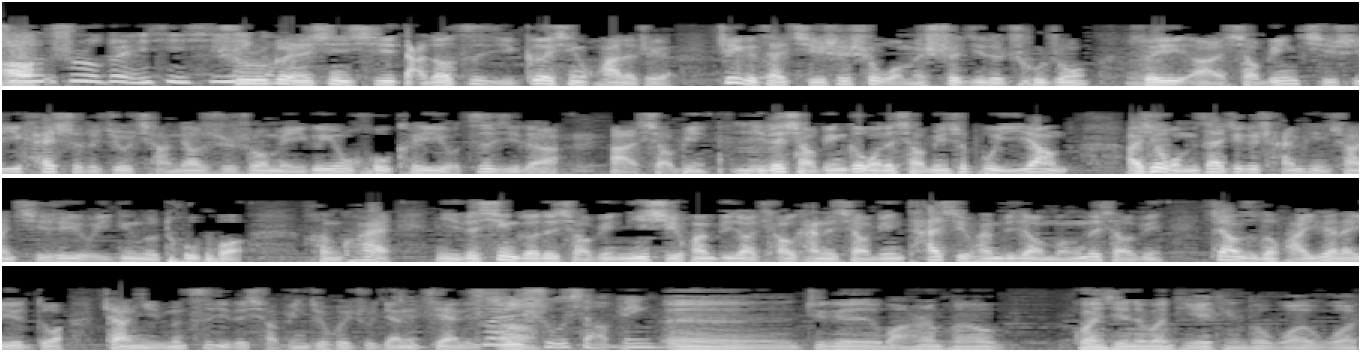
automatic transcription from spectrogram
哦输输入个人信息那输入个人信息，打造自己个性化的这个，这个在其其实是我们设计的初衷。所以啊，小兵其实一开始的就强调的是说，每一个用户可以有自己的啊小兵，你的小兵跟我的小兵是不一样的。而且我们在这个产品上其实有一定的突破。很快，你的性格的小兵，你喜欢比较调侃的小兵，他喜欢比较萌的小兵，这样子的话越来越多，这样你们自己的小兵就会逐渐的建立起来。专属小兵。嗯，这个网上的朋友关心的问题也挺多，我我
